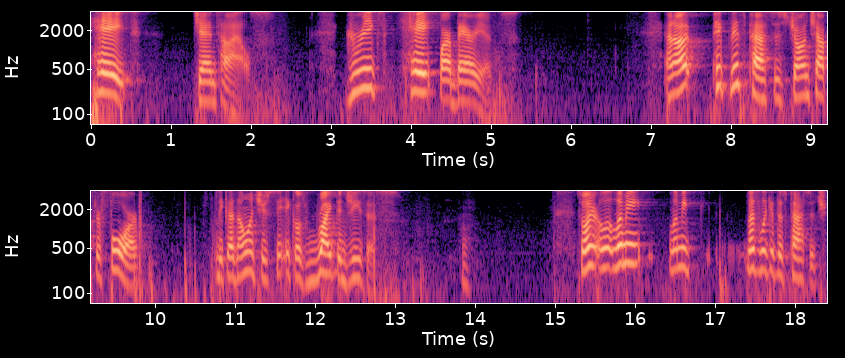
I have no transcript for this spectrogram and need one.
hate Gentiles, Greeks hate barbarians. And I pick this passage, John chapter 4, because I want you to see it goes right to Jesus. So let me let me let's look at this passage.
